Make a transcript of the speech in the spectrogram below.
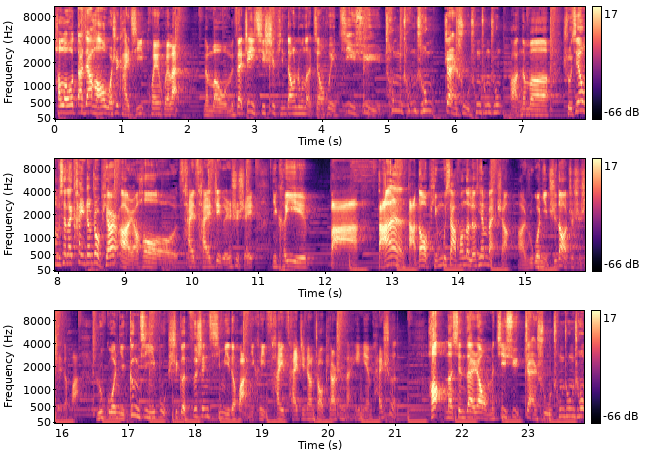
Hello，大家好，我是凯奇，欢迎回来。那么我们在这一期视频当中呢，将会继续冲冲冲战术冲冲冲啊。那么首先我们先来看一张照片啊，然后猜猜这个人是谁。你可以把答案打到屏幕下方的聊天板上啊。如果你知道这是谁的话，如果你更进一步是个资深棋迷的话，你可以猜一猜这张照片是哪一年拍摄的。好，那现在让我们继续战术冲冲冲，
